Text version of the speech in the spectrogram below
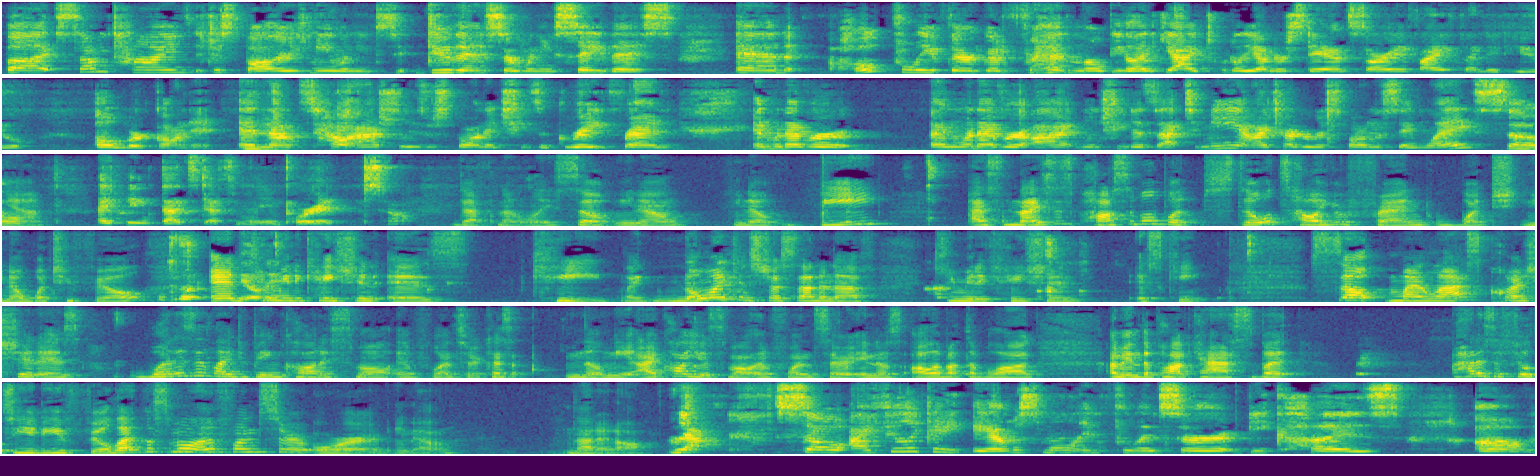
but sometimes it just bothers me when you do this or when you say this. And hopefully, if they're a good friend, they'll be like, yeah, I totally understand. Sorry if I offended you. I'll work on it. And yeah. that's how Ashley's responded. She's a great friend. And whenever and whenever I when she does that to me, I try to respond the same way. So yeah. I think that's definitely important. So definitely. So, you know, you know, be as nice as possible, but still tell your friend what you know what you feel. And communication is key. Like no one mm-hmm. can stress that enough. Communication is key. So my last question is, what is it like being called a small influencer? Because you know me, I call you a small influencer. Know, it's all about the blog. I mean the podcast, but how does it feel to you? Do you feel like a small influencer, or you know? not at all? Yeah. So I feel like I am a small influencer because um,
